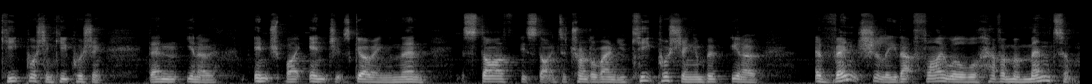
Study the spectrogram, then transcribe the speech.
Keep pushing, keep pushing. Then, you know, inch by inch it's going and then it start, it's starting to trundle around. You keep pushing and, you know, eventually that flywheel will have a momentum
